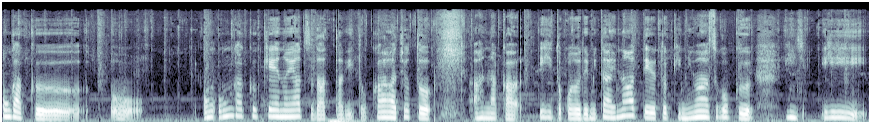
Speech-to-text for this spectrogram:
う音楽を音楽系のやつだったりとかちょっとあなんかいいところで見たいなっていう時にはすごくいいいい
